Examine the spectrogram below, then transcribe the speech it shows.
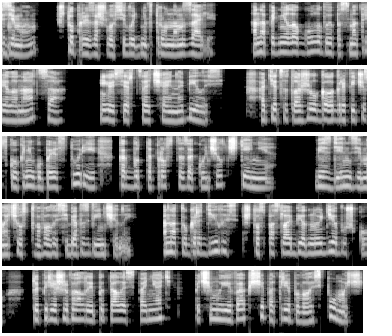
Зима, что произошло сегодня в тронном зале? Она подняла голову и посмотрела на отца. Ее сердце отчаянно билось. Отец отложил голографическую книгу по истории, как будто просто закончил чтение. Весь день Зима чувствовала себя взвинченной. Она то гордилась, что спасла бедную девушку, то переживала и пыталась понять, почему ей вообще потребовалась помощь.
